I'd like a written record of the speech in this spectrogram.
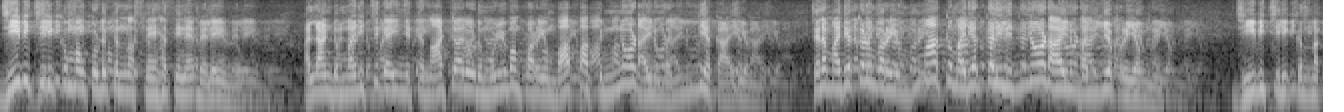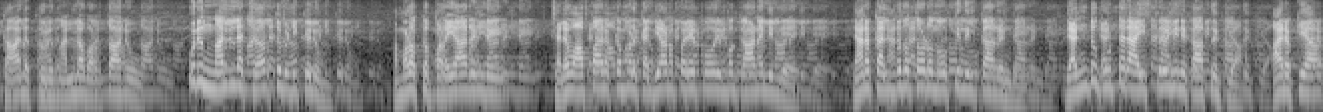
ജീവിച്ചിരിക്കുമ്പം കൊടുക്കുന്ന സ്നേഹത്തിനെ വിലയുള്ളൂ. അല്ലാണ്ട് മരിച്ചു കഴിഞ്ഞിട്ട് നാട്ടുകാരോട് മുഴുവൻ പറയും വാപ്പാക്ക് ഇന്നോടായാലും വലിയ കാര്യം. ചില മര്യക്കളും പറയും ഉമ്മാക്ക് മര്യക്കളിൽ ഇന്നോടായാലും വലിയ പ്രിയം. ജീവിച്ചിരിക്കുന്ന കാലത്തൊരു നല്ല വർത്താനവും ഒരു നല്ല ചേർത്ത് പിടിക്കലും. നമ്മളൊക്കെ പറയാറുണ്ട് ചില വാപ്പാരൊക്കെ നമ്മൾ കല്യാണപ്പരെ പോയുമ്പോ കാണലില്ലേ? ഞാനൊക്കെ അത്ഭുതത്തോടെ നോക്കി നിൽക്കാറുണ്ട്. രണ്ടു കൂട്ടർ ഐസ്ക്രീമിന് കാത്തിക്കുക. ആരൊക്കെയാ?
